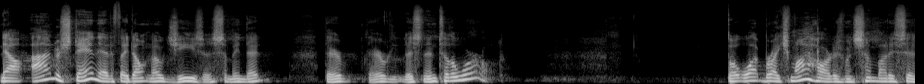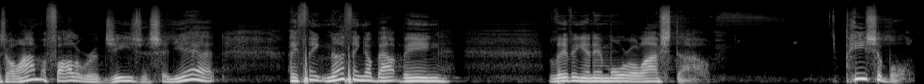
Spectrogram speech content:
Now, I understand that if they don't know Jesus, I mean, they're, they're, they're listening to the world. But what breaks my heart is when somebody says, Oh, I'm a follower of Jesus, and yet they think nothing about being living an immoral lifestyle. Peaceable,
